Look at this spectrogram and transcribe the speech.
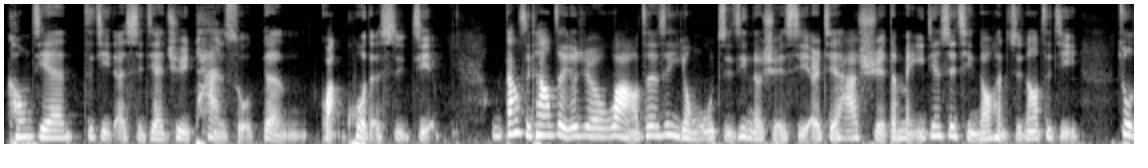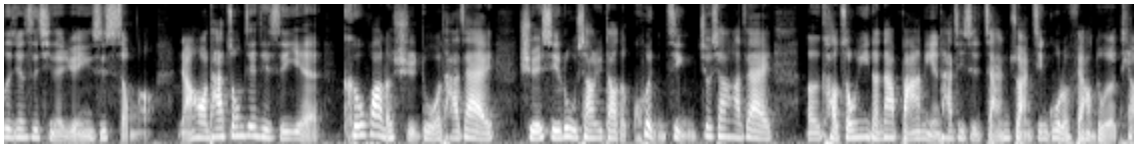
空间、自己的时间去探索更广阔的世界。当时看到这里就觉得哇，真的是永无止境的学习，而且他学的每一件事情都很知道自己做这件事情的原因是什么。然后他中间其实也刻画了许多他在学习路上遇到的困境，就像他在呃考中医的那八年，他其实辗转经过了非常多的挑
